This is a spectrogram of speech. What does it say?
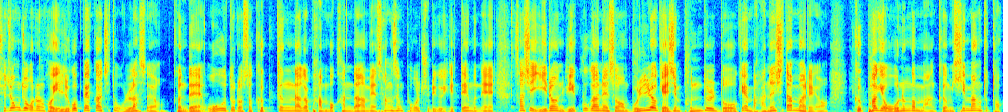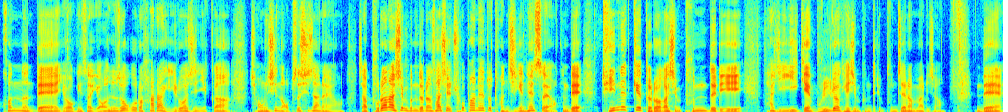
최종적으로는 거의 7배까지도 올랐어요. 그런데 오후 들어서 급등락을 반복한 다음에 상승폭을 줄이고 있기 때문에 사실 이런 윗구간에서 물려 계신 분들도 꽤 많으시단 말이에요. 급하게 오는 것만큼 희망도 더 컸는데 여기서 연속으로 하락이 이루어지니까 정신 없으시잖아요. 자, 불안하신 분들은 사실 초반에도 던지긴 했어요. 근데 뒤늦게 들어가신 분들이 사실 이게 물려 계신 분들이 문제란 말이죠. 근데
